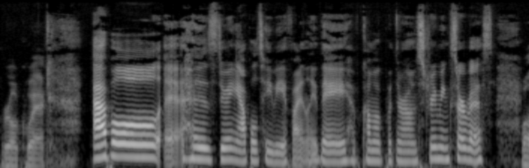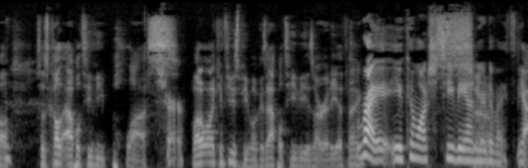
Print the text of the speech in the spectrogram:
real quick. Apple is doing Apple TV finally. They have come up with their own streaming service. Well, so it's called Apple TV Plus. Sure. Well, I don't want to confuse people because Apple TV is already a thing. Right. You can watch TV on your device. Yeah.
